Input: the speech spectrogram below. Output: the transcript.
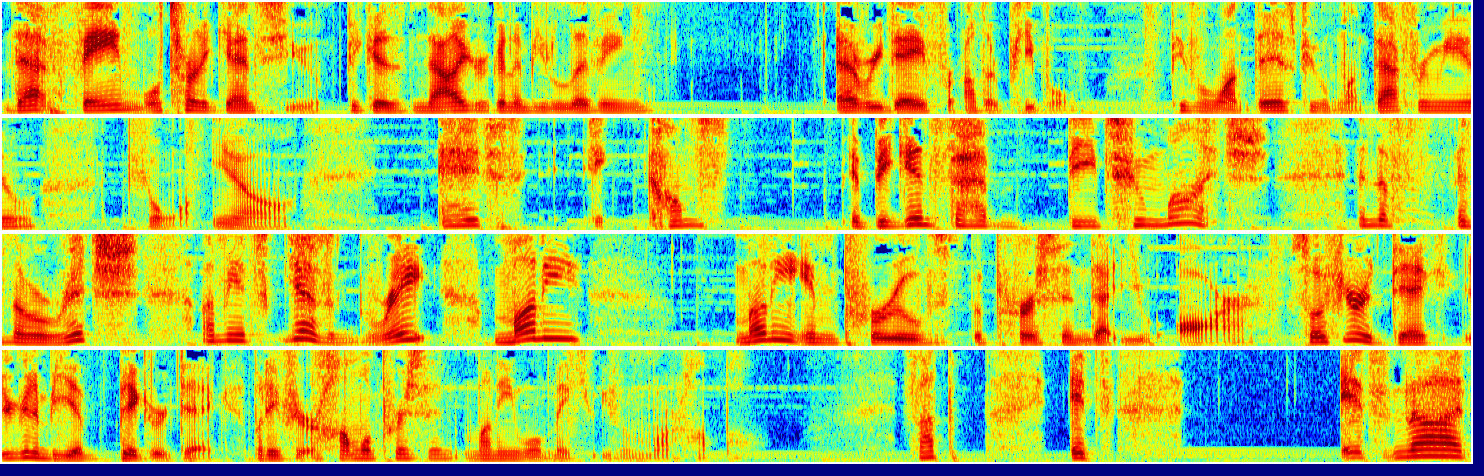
that fame will turn against you because now you're going to be living every day for other people. People want this, people want that from you. People want, you know, and it just it comes it begins to have, be too much. And the and the rich, I mean it's it's great money money improves the person that you are. So if you're a dick, you're going to be a bigger dick. But if you're a humble person, money will make you even more humble. It's not the it's it's not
